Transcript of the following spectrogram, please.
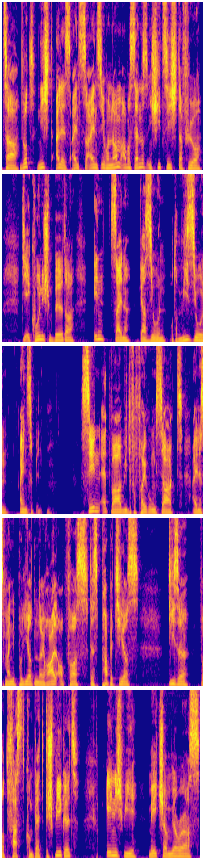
Zwar wird nicht alles eins zu eins übernommen, aber Sanders entschied sich dafür, die ikonischen Bilder in seine Version oder Vision einzubinden. Szenen etwa wie die Verfolgungsjagd eines manipulierten Neuralopfers des Puppeteers, diese wird fast komplett gespiegelt, ähnlich wie Major Mirrors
